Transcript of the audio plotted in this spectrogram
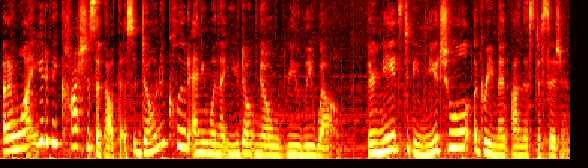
But I want you to be cautious about this. Don't include anyone that you don't know really well. There needs to be mutual agreement on this decision.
